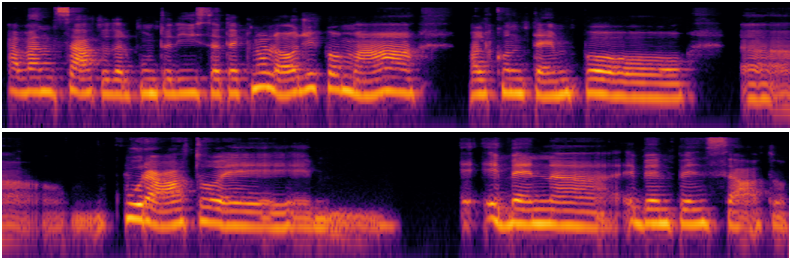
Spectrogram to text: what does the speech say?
avanzato dal punto di vista tecnologico, ma al contempo uh, curato e, e, ben, e ben pensato.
